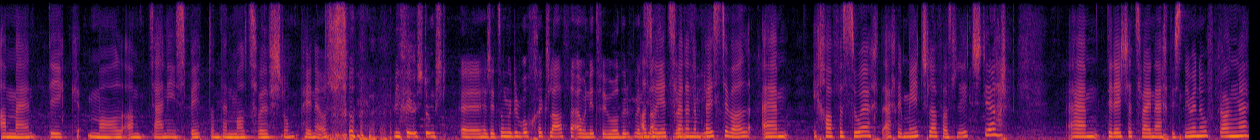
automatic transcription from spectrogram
am Montag mal am 10 Uhr ins Bett und dann mal 12 Stunden pennen oder so. Wie viele Stunden äh, hast du jetzt unter der Woche geschlafen? Auch nicht viel, oder? Wenn es Also jetzt 12 während dem Festival. Ähm, ich habe versucht, ein bisschen mehr zu schlafen als letztes Jahr. Ähm, die letzten zwei Nächte ist es nicht mehr aufgegangen.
